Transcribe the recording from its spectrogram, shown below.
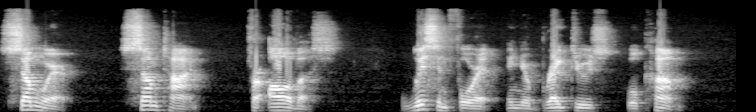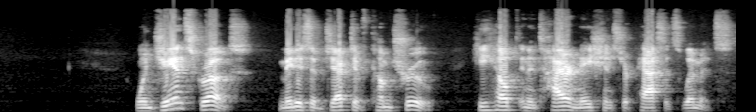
somewhere, sometime, for all of us. Listen for it, and your breakthroughs will come. When Jan Scruggs made his objective come true, he helped an entire nation surpass its limits.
